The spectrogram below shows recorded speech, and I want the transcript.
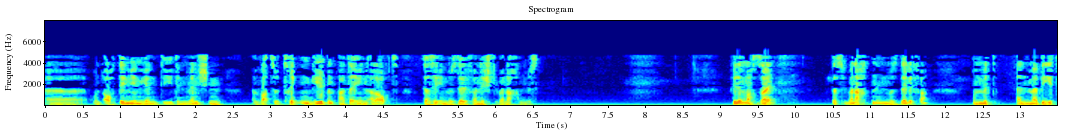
äh, und auch denjenigen, die den Menschen was zu trinken geben, hat er ihnen erlaubt, dass sie in Musdalifa nicht übernachten müssen. Wie sei, das Übernachten in Musdalifa und mit Al-Mabit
